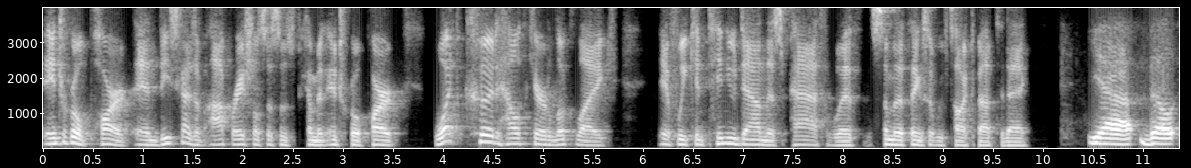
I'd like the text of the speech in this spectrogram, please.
integral part, and these kinds of operational systems become an integral part what could healthcare look like if we continue down this path with some of the things that we've talked about today? Yeah, Bill,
